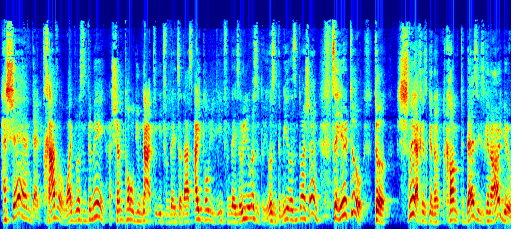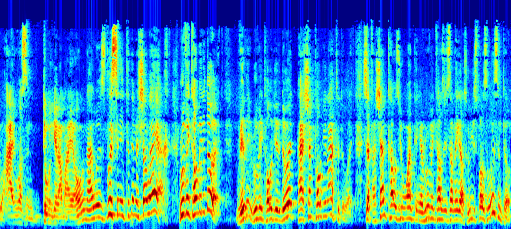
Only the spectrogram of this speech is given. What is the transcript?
Hashem, that Chava, why do you listen to me? Hashem told you not to eat from the Eitzadas. I told you to eat from Eitzadas. Who do you listen to? You listen to me, you listen to Hashem. So here too, the Shliach is going to come to Bezi, he's going to argue, I wasn't doing it on my own, I was listening to the Mishaleach. Reuven told me to do it. Really? Reuven told you to do it? Hashem told you not to do it. So if Hashem tells you one thing and Reuven tells you something else, who are you supposed to listen to?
